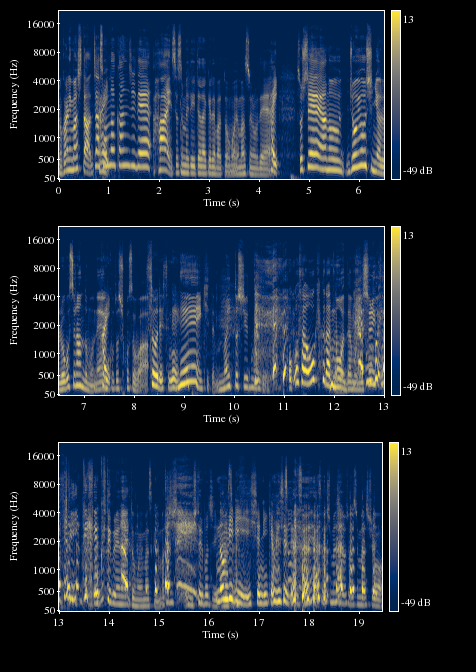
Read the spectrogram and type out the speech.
わかりました。じゃあはい。そんな感じではい、進めていただければと思いますので、はい。そしてあの城陽市にあるロゴスランドもね、はい。今年こそはそうですね。ね毎年言ってる。お子さん大きくなっちゃったもうでも一緒にもう一緒に来てくれないと思いますけど私一人ぼっちでのんびり一緒に行きましょう。そうですね。そうしましょう。そうしましょう。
